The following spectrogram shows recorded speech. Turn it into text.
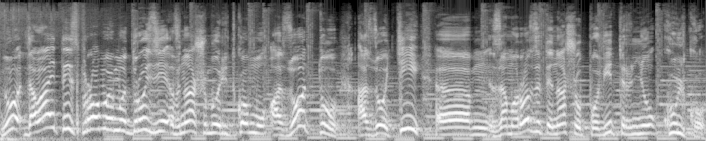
Ну, давайте спробуємо, друзі, в нашому рідкому азоту, азоті, ем, заморозити нашу повітряну кульку.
